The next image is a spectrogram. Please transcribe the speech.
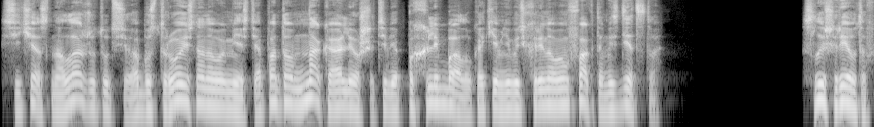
Сейчас налажу тут все, обустроюсь на новом месте, а потом на-ка, Алеша, тебе похлебалу каким-нибудь хреновым фактом из детства. Слышь, Реутов,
